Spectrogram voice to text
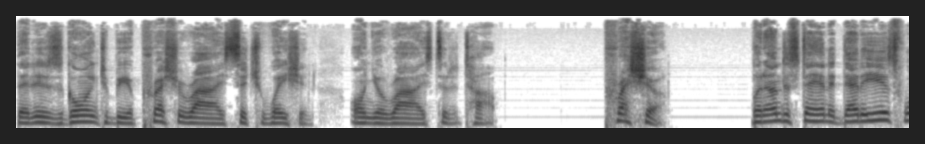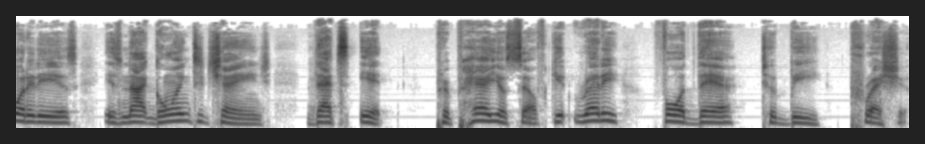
that it is going to be a pressurized situation on your rise to the top. Pressure. But understand that that is what it is, is not going to change. That's it. Prepare yourself. Get ready for there to be pressure.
